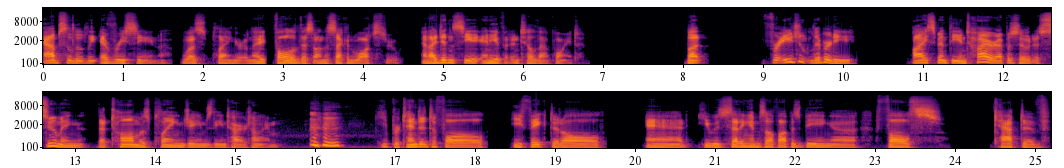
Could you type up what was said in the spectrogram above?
Absolutely every scene was playing her. And I followed this on the second watch through. And I didn't see any of it until that point. But for Agent Liberty, I spent the entire episode assuming that Tom was playing James the entire time. hmm He pretended to fall, he faked it all, and he was setting himself up as being a false captive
